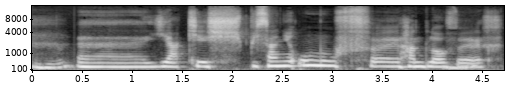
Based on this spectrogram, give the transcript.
Mhm. e, jakieś pisanie umów e, handlowych.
